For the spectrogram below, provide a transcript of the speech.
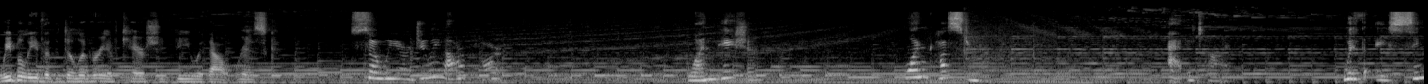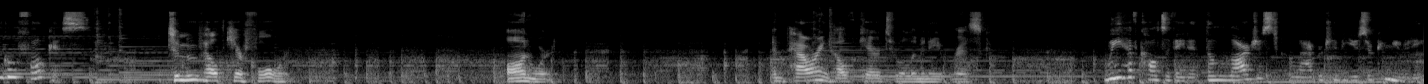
we believe that the delivery of care should be without risk. So we are doing our part. one patient, one customer at a time, with a single focus to move healthcare forward, onward, empowering healthcare to eliminate risk. We have cultivated the largest collaborative user community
